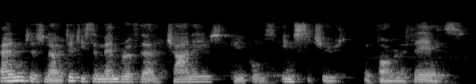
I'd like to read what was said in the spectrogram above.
And as noted, he's a member of the Chinese People's Institute of Foreign Affairs,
